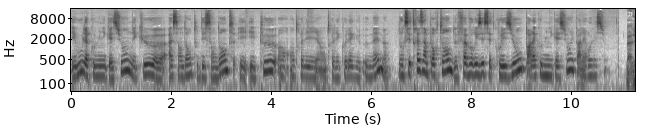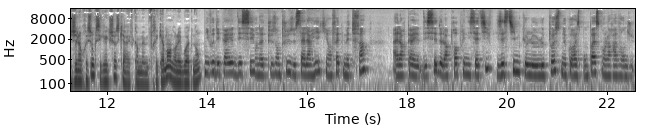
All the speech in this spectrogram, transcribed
et où la communication n'est que ascendante ou descendante et, peu entre, les, entre les collègues eux-mêmes. Donc c'est très important de favoriser cette cohésion par la communication et par les relations. Bah, j'ai l'impression que c'est quelque chose qui arrive quand même fréquemment dans les boîtes, non? Au niveau des périodes d'essai, on a de plus en plus de salariés qui en fait mettent fin à leur période d'essai de leur propre initiative. Ils estiment que le, poste ne correspond pas à ce qu'on leur a vendu.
